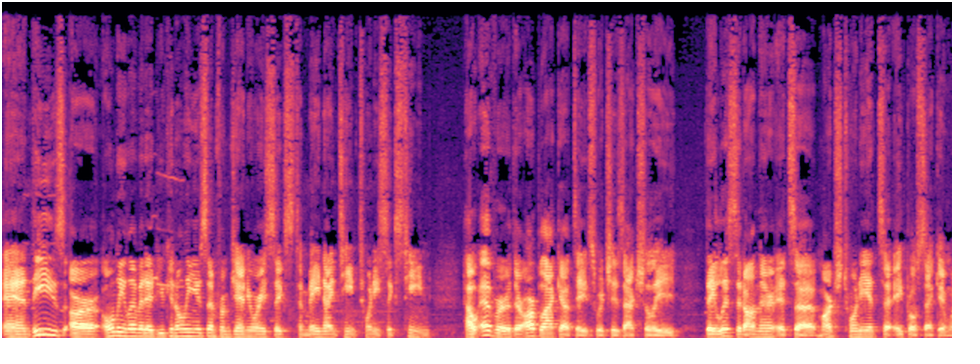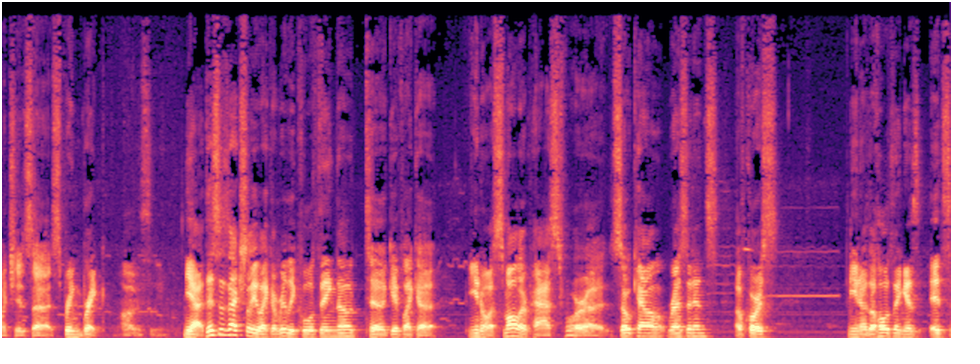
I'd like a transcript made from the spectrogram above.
and these are only limited you can only use them from january 6th to may 19th 2016 however there are blackout dates which is actually they listed on there it's uh, march 20th to april 2nd which is uh, spring break Obviously. yeah, this is actually like a really cool thing though to give like a you know a smaller pass for uh, SoCal residents. Of course, you know the whole thing is it's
